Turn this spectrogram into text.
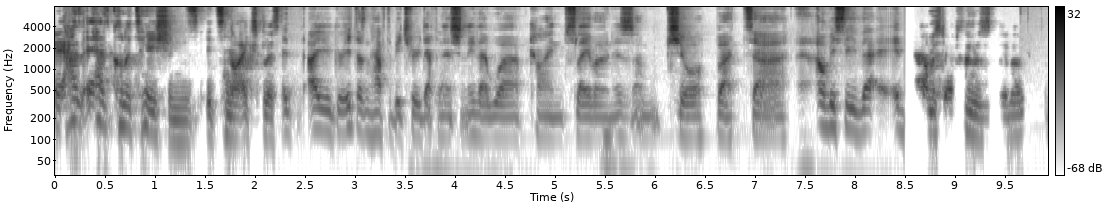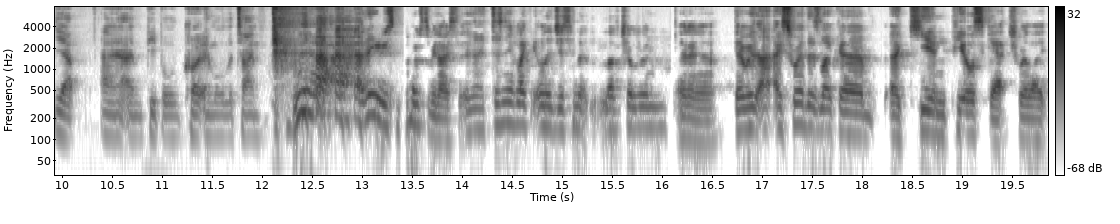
It has it has connotations. It's not explicit. It, I agree. It doesn't have to be true definitionally. There were kind slave owners, I'm sure, but uh, obviously that it, Thomas Jefferson was a slave owner. yeah, and, and people quote him all the time. I think he was supposed to be nice. Doesn't he have like illegitimate love children? I don't know. There was, I I swear, there's like a, a Key and Peele sketch where like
